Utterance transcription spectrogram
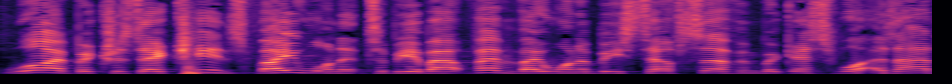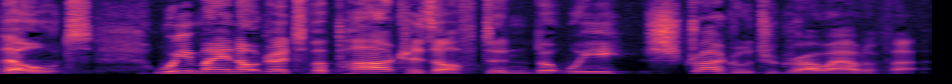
Why? Because they're kids. They want it to be about them. They want to be self serving. But guess what? As adults, we may not go to the park as often, but we struggle to grow grow out of that.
